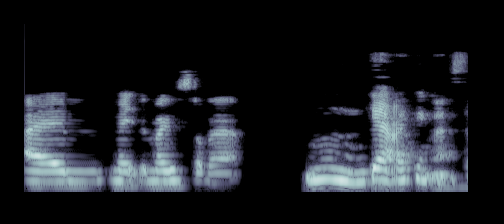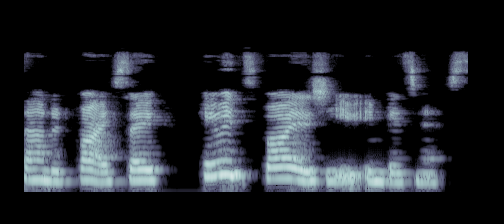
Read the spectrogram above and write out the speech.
um, make the most of it. Mm, yeah, I think that's sound advice. So who inspires you in business?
